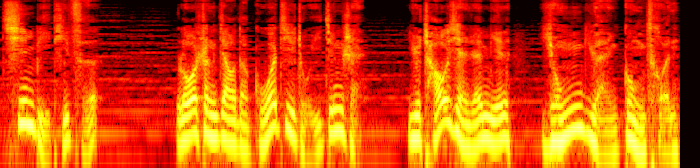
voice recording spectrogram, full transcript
亲笔题词：“罗圣教的国际主义精神与朝鲜人民永远共存。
